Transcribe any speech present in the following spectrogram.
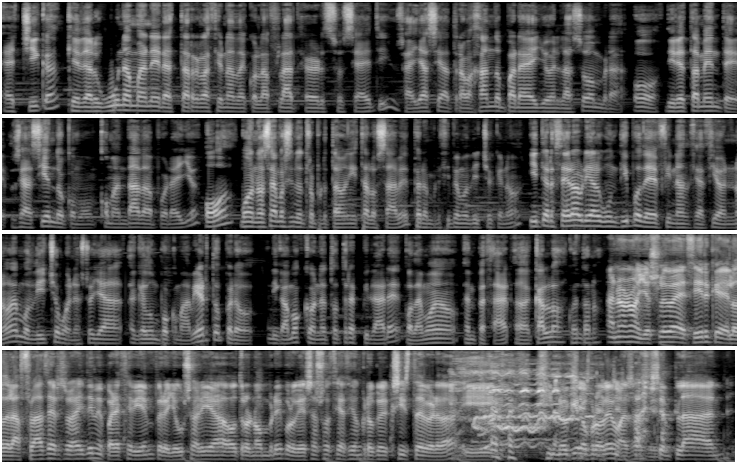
es chica, que de alguna manera está relacionada con la Flat Earth Society, o sea, ya sea trabajando para ellos en la sombra o directamente, o sea, siendo como comandada por ellos, o, bueno, no sabemos si nuestro protagonista lo sabe, pero en principio hemos dicho que no. Y tercero, habría algún tipo de financiación, ¿no? Hemos dicho, bueno, esto ya ha quedado un poco más abierto, pero digamos que con estos tres pilares podemos empezar. Eh, Carlos, cuéntanos. Ah, no, no, yo solo iba a decir que lo de la Flat Earth Society me parece bien, pero yo usaría otro nombre porque esa asociación creo que existe de verdad y, y no quiero problemas, ¿sabes? En plan,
